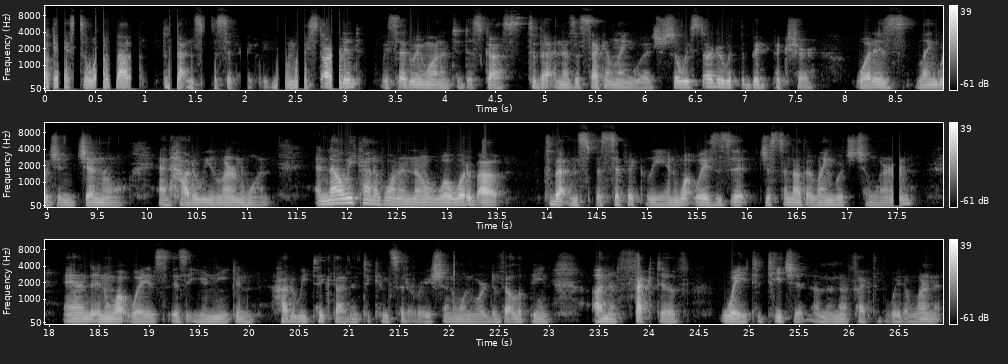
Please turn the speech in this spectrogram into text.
Okay, so what about Tibetan specifically? When we started, we said we wanted to discuss Tibetan as a second language. So we started with the big picture. What is language in general and how do we learn one? And now we kind of want to know, well, what about Tibetan specifically? In what ways is it just another language to learn? And in what ways is it unique? And how do we take that into consideration when we're developing an effective way to teach it and an effective way to learn it?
